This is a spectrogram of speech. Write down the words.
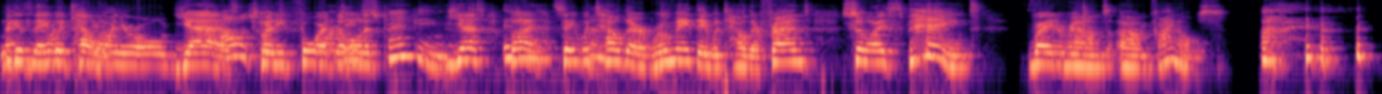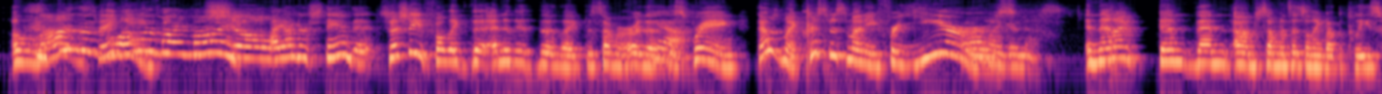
because they would tell us- one year old yes twenty four the oldest spankings. yes, Isn't but they would tell their roommate, they would tell their friends. So I spanked right around um, finals. A lot of This is blowing spankings. my mind. So I understand it. especially for like the end of the, the like the summer or the, Yeah. the spring that was my christmas money for years Oh my goodness. and then i then then um someone said something about the police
